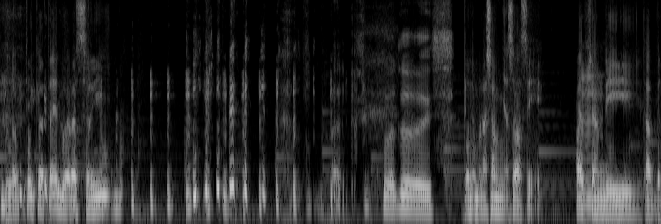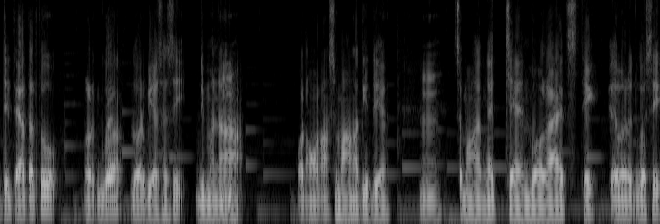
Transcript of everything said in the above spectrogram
belum tiketnya dua ratus ribu Bagus. udah merasa menyesal sih vibes Hmm. yang ditampil di teater tuh menurut gua luar biasa sih di mana orang-orang semangat gitu ya Hmm. semangat ngecen light stick Ya, menurut gue sih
